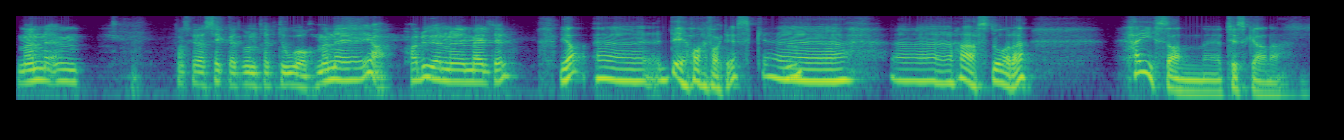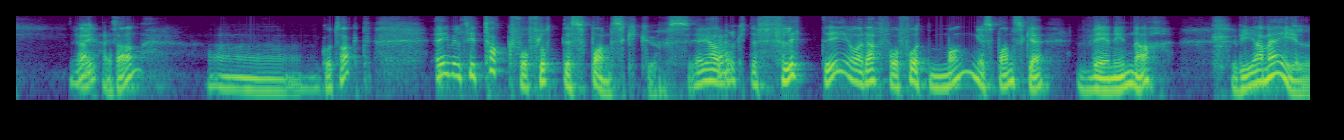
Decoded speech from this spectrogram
Men han skal være sikkert rundt 32 år. Men ja, har du en mail til? Ja, det har jeg faktisk. Mm. her står det Hei sann, tyskerne. Ja, hei sann. Godt sagt. Jeg vil si takk for flotte spanskkurs. Jeg har brukt det flittig og har derfor fått mange spanske venninner via mail.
